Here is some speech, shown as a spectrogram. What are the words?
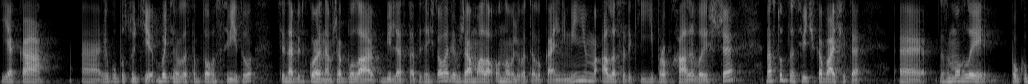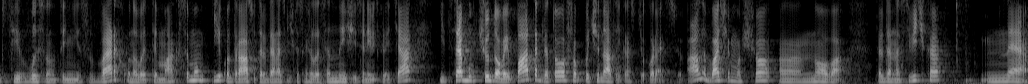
яка, е, яку по суті витягнули з того світу. Ціна біткоїна вже була біля 100 тисяч доларів, вже мала оновлювати локальні мінімуми, але все-таки її пропхали вище. Наступна свічка, бачите, е, змогли покупці висунути ніс вверх, оновити максимум, і одразу триденна свічка скрилася нижче ціни відкриття. І це був чудовий паттерн для того, щоб починати якраз цю корекцію. Але бачимо, що е, нова триденна свічка не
